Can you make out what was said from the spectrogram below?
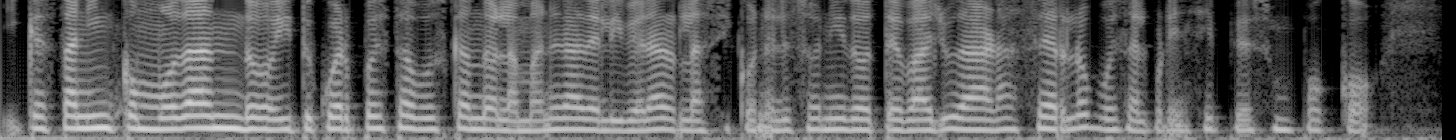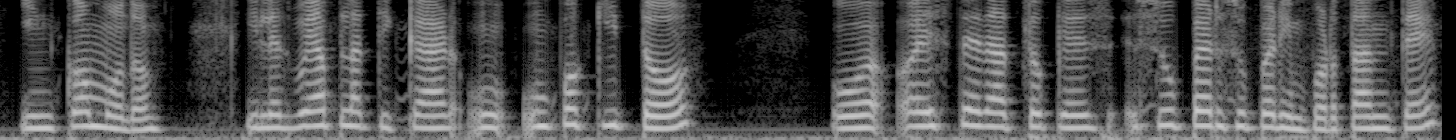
y que están incomodando y tu cuerpo está buscando la manera de liberarlas y con el sonido te va a ayudar a hacerlo, pues al principio es un poco incómodo. Y les voy a platicar un, poquito o, este dato que es súper, súper importante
